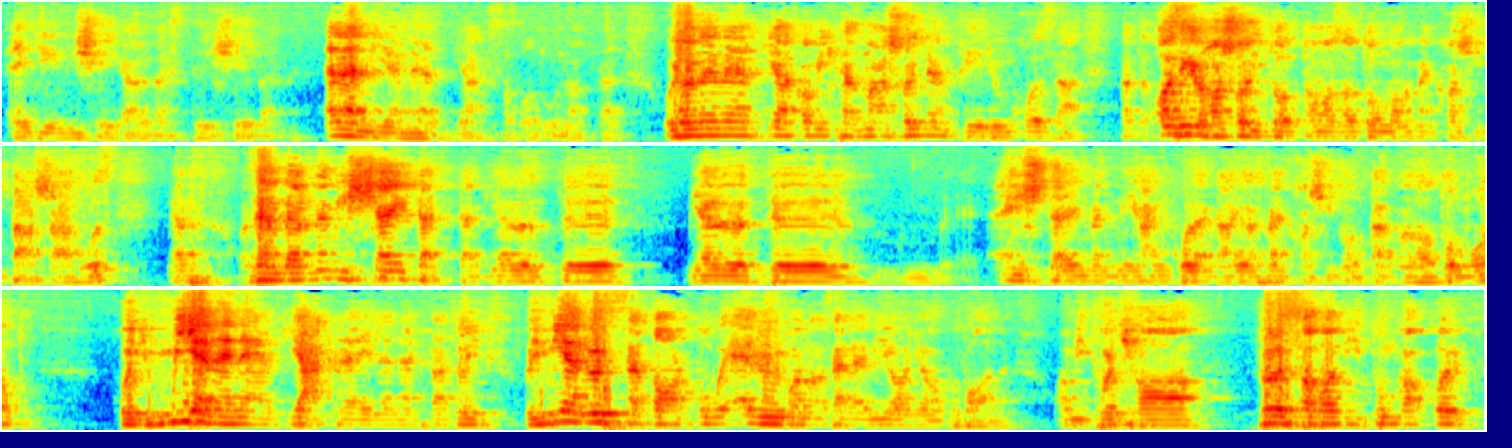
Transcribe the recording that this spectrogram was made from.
egyéniség elvesztésében. Elemi energiák szabadulnak fel. Olyan energiák, amikhez máshogy nem férünk hozzá. Tehát azért hasonlítottam az atomag meghasításához, mert az ember nem is sejtette, mielőtt, mielőtt Einstein meg néhány kollégája meghasították az atomot, hogy milyen energiák rejlenek, tehát hogy, hogy milyen összetartó erő van az elemi anyagban, amit hogyha felszabadítunk, akkor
